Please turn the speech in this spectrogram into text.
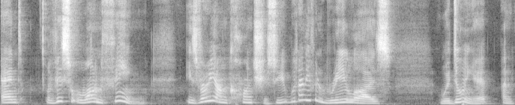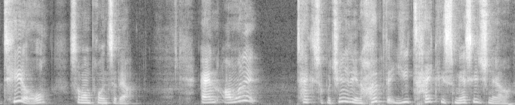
And this one thing is very unconscious. We don't even realize we're doing it until someone points it out. And I want to take this opportunity and hope that you take this message now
